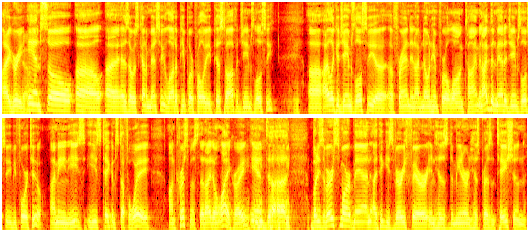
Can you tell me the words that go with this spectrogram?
I agree. And so, uh, uh, as I was kind of mentioning, a lot of people are probably pissed off at James Losee. Uh, I look at James Losee, a, a friend, and I've known him for a long time, and I've been mad at James Losee before too. I mean, he's he's taken stuff away on Christmas that I don't like, right? and uh, but he's a very smart man. I think he's very fair in his demeanor and his presentation.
